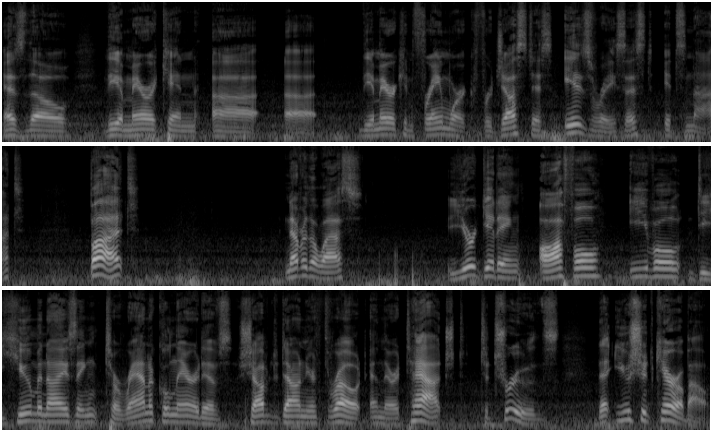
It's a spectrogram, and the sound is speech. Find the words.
as though the American uh, uh, the American framework for justice is racist. It's not, but nevertheless, you're getting awful, evil, dehumanizing, tyrannical narratives shoved down your throat, and they're attached to truths that you should care about.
